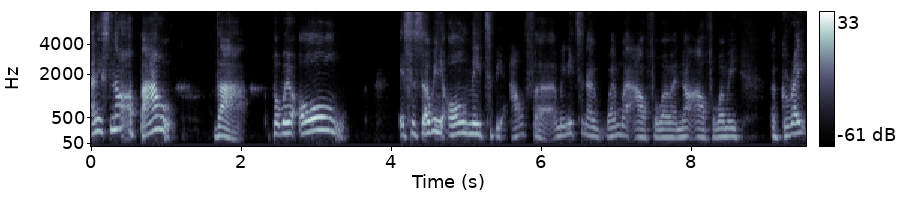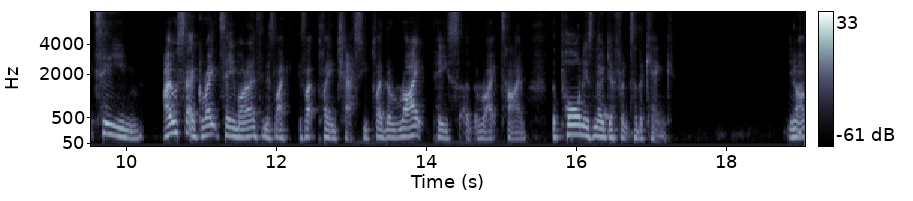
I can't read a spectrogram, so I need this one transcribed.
And it's not about that, but we're all, it's as though we all need to be alpha and we need to know when we're alpha, when we're not alpha, when we, a great team, I always say a great team or anything is like, is like playing chess. You play the right piece at the right time. The pawn is no different to the king. You know what I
